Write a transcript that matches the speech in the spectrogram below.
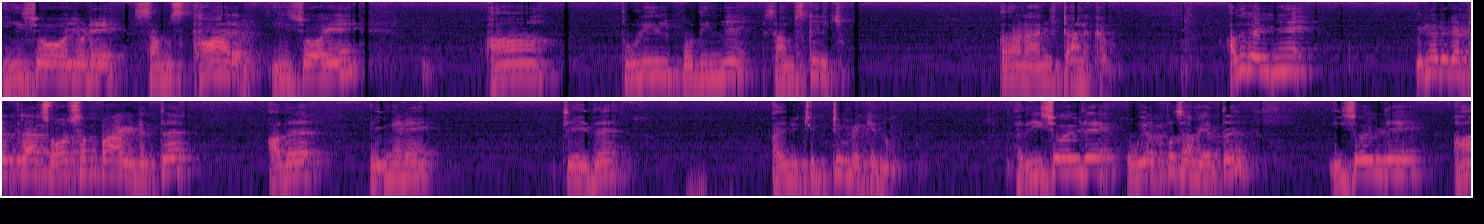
ഈശോയുടെ സംസ്കാരം. ഈശോയെ ആ തുണിയിൽ പൊതിഞ്ഞ് സംസ്കരിച്ചു. അതാണ് അനുഷ്ഠാനക്രമം. അത് കഴിഞ്ഞ് പിന്നൊരു ഘട്ടത്തിൽ ആ ശോഷപ്പ എടുത്ത് അത് ഇങ്ങനെ ചെയ്ത് അതിന് ചുറ്റും വയ്ക്കുന്നു അത് ഈശോയുടെ ഉയർപ്പ് സമയത്ത് ഈശോയുടെ ആ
